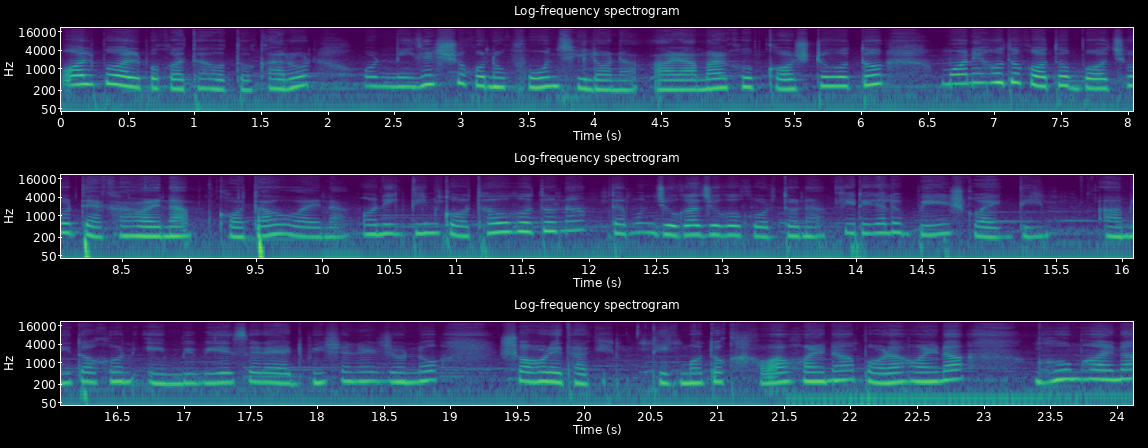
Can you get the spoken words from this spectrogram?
অল্প অল্প কথা হতো, কারণ ওর নিজস্ব কোনো ফোন ছিল না। আর আমার খুব কষ্ট হতো, মনে হতো কত বছর দেখা হয় না, কথাও হয় না। অনেক দিন কথাও হতো না, তেমন যোগাযোগও করতো না। কেটে গেল বেশ কয়েকদিন। আমি তখন এমবিবিএস এর অ্যাডমিশনের জন্য শহরে থাকি। ঠিকমতো খাওয়া হয় না, পড়া হয় না, ঘুম হয় না।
